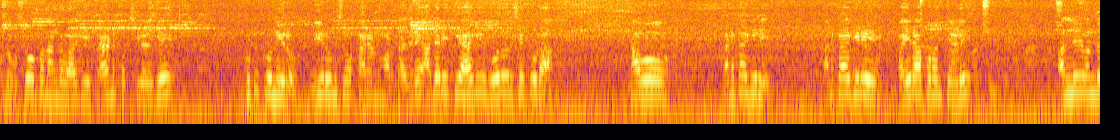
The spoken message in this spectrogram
ಒಂದು ಹುಟ್ಟುಹಬ್ಬದ ಅಂಗವಾಗಿ ಪ್ರಾಣಿ ಪಕ್ಷಿಗಳಿಗೆ ಗುಟುಕು ನೀರು ನೀರು ಉಣಿಸುವ ಕಾರ್ಯವನ್ನು ಮಾಡ್ತಾ ಇದ್ದಾರೆ. ಅದೇ ರೀತಿಯಾಗಿ ಹೋದ ವರ್ಷ ಕೂಡ ನಾವು ಕನಕಗಿರಿ ಕನಕಗಿರಿ ಬೈರಾಪುರ ಅಂತೇಳಿ ಅಲ್ಲಿ ಒಂದು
